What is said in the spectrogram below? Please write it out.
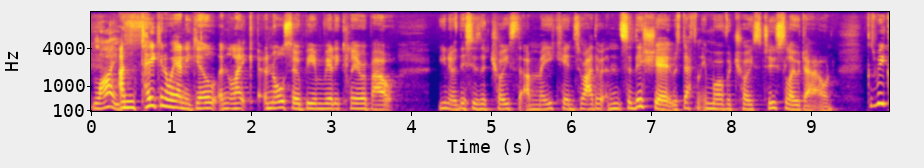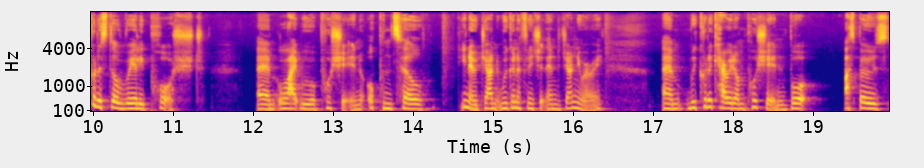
life. and taking away any guilt and like and also being really clear about you know this is a choice that i'm making. So either and so this year it was definitely more of a choice to slow down because we could have still really pushed um, like we were pushing up until you know Jan- we're going to finish at the end of january. Um, we could have carried on pushing but i suppose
